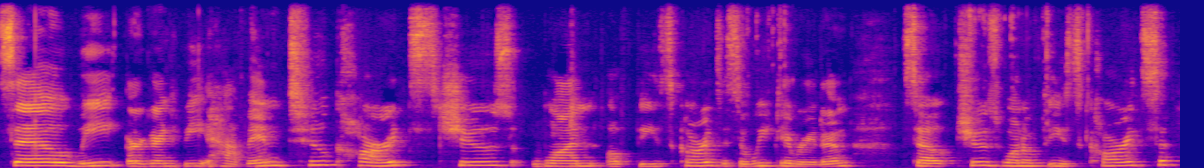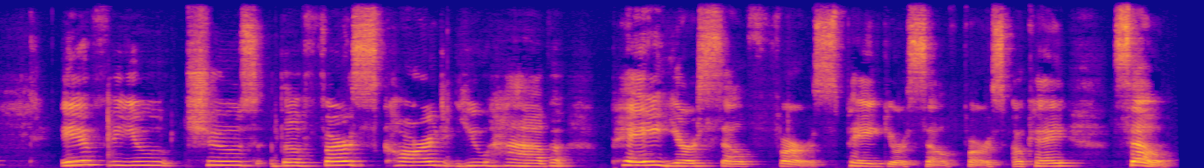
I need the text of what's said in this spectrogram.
So we are going to be having two cards. Choose one of these cards. It's a weekly reading. So choose one of these cards. If you choose the first card, you have pay yourself first. Pay yourself first. Okay. So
